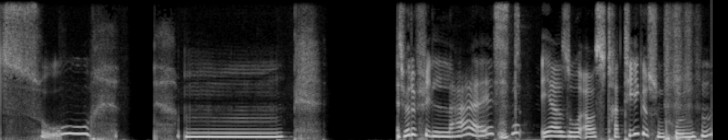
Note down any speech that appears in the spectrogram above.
zu. Mm, ich würde vielleicht mhm. eher so aus strategischen Gründen,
